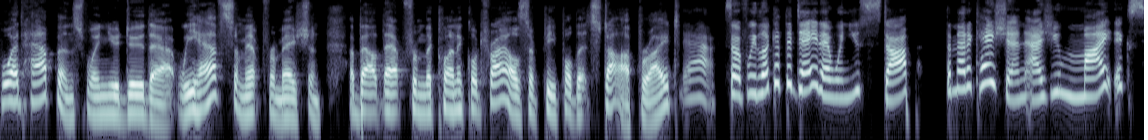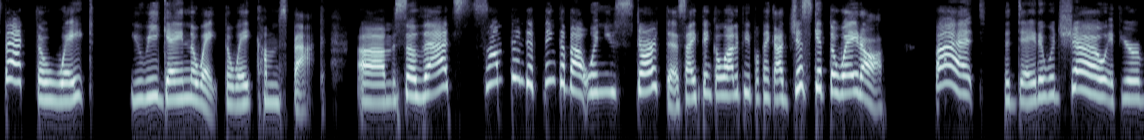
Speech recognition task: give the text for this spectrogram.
what happens when you do that? We have some information about that from the clinical trials of people that stop, right? Yeah. So if we look at the data, when you stop the medication, as you might expect, the weight you regain the weight, the weight comes back. Um, so that's something to think about when you start this. I think a lot of people think, I'll just get the weight off. But the data would show if you're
